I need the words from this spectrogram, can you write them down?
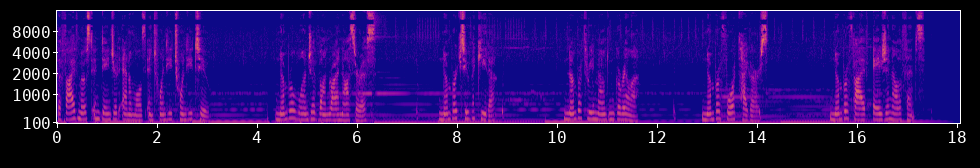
The 5 most endangered animals in 2022. Number 1 Javan Rhinoceros. Number 2 Vaquita. Number 3 Mountain Gorilla. Number 4 Tigers. Number 5 Asian Elephants.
